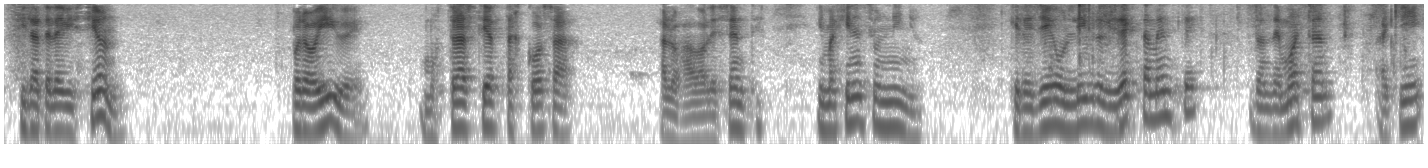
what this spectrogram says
si la televisión prohíbe mostrar ciertas cosas a los adolescentes, imagínense un niño que le llega un libro directamente donde muestran aquí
